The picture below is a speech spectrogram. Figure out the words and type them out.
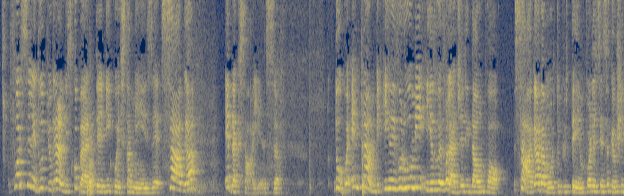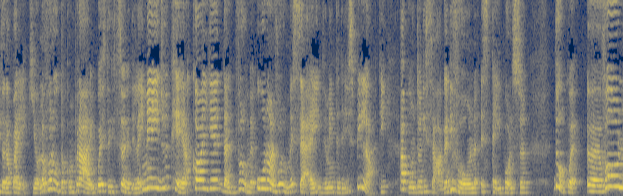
Forse le due più grandi scoperte di questa mese, Saga e Black Science. Dunque, entrambi i volumi io dovevo leggerli da un po' saga da molto più tempo, nel senso che è uscita da parecchio. L'ho voluto comprare in questa edizione della Image che raccoglie dal volume 1 al volume 6, ovviamente degli spillati, appunto di saga di Vaughn e Staples. Dunque, eh, Vaughan,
